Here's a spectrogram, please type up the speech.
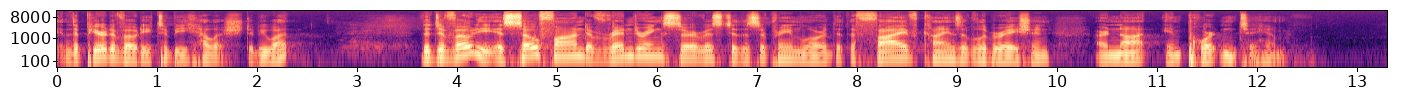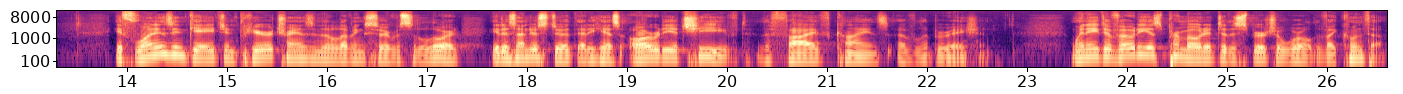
the pure devotee to be hellish. To be what? The devotee is so fond of rendering service to the Supreme Lord that the five kinds of liberation are not important to him. If one is engaged in pure transcendental loving service to the Lord, it is understood that he has already achieved the five kinds of liberation. When a devotee is promoted to the spiritual world, Vaikuntha,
